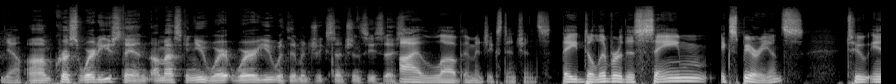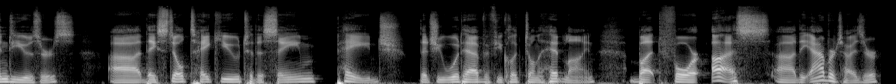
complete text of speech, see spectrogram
Yeah. Um, Chris, where do you stand? I'm asking you, where where are you with image extensions these days? I love image extensions. They deliver the same experience to end users. Uh, they still take you to the same page that you would have if you clicked on the headline. But for us, uh, the advertiser,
